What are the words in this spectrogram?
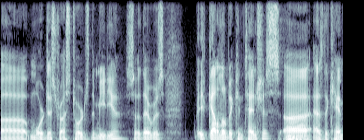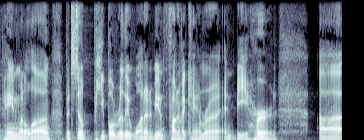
uh, more distrust towards the media. So there was. It got a little bit contentious uh, as the campaign went along, but still, people really wanted to be in front of a camera and be heard. Uh,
